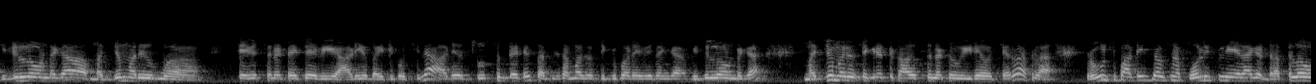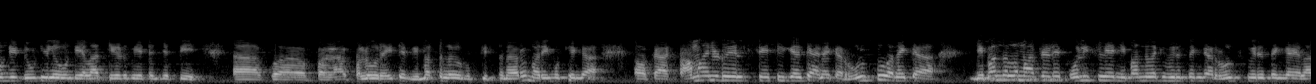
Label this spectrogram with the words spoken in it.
విధుల్లో ఉండగా మద్యం మరియు సేవిస్తున్నట్టయితే ఈ ఆడియో బయటకు వచ్చింది ఆడియో చూస్తుంటే సభ్య సమాజం దిగ్గుపడే విధంగా విధుల్లో ఉండగా మద్యం మరియు సిగరెట్ కాలుస్తున్నట్టు వీడియో వచ్చారు అసలు రూల్స్ పాటించాల్సిన పోలీసులు ఎలాగ డ్రెస్ లో ఉండి డ్యూటీలో ఉండి ఎలా తీయడం వేయటని చెప్పి పలువురు అయితే విమర్శలు గుర్తిస్తున్నారు మరి ముఖ్యంగా ఒక సామాన్యుడు స్టేషన్కి వెళ్తే అనేక రూల్స్ అనేక నిబంధనలు మాట్లాడే పోలీసులే నిబంధనలకు విరుద్ధంగా రూల్స్ విరుద్ధంగా ఇలా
